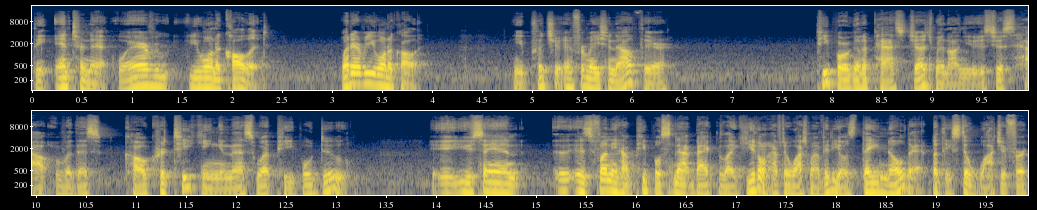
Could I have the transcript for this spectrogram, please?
the internet, wherever you want to call it, whatever you want to call it, you put your information out there, people are going to pass judgment on you. It's just how what that's called critiquing, and that's what people do. You're saying it's funny how people snap back like, "You don't have to watch my videos." They know that, but they still watch it for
